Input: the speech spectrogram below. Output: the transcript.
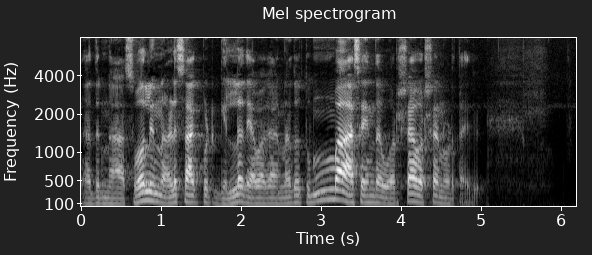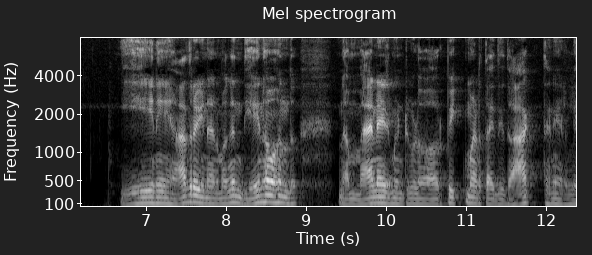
ಅದನ್ನು ಆ ಸೋಲಿನ ಅಳಿಸಾಕ್ಬಿಟ್ಟು ಗೆಲ್ಲೋದು ಯಾವಾಗ ಅನ್ನೋದು ತುಂಬ ಆಸೆಯಿಂದ ವರ್ಷ ವರ್ಷ ನೋಡ್ತಾ ಇದ್ವಿ. ಏನೇ ಆದರೂ ಈ ನನ್ನ ಮಗಂದು ಏನೋ ಒಂದು ನಮ್ಮ ಮ್ಯಾನೇಜ್ಮೆಂಟ್ಗಳು ಅವ್ರು ಪಿಕ್ ಮಾಡ್ತಾ ಇದ್ದಿದ್ದು ಆಗ್ತಾನೆ ಇರಲಿಲ್ಲ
